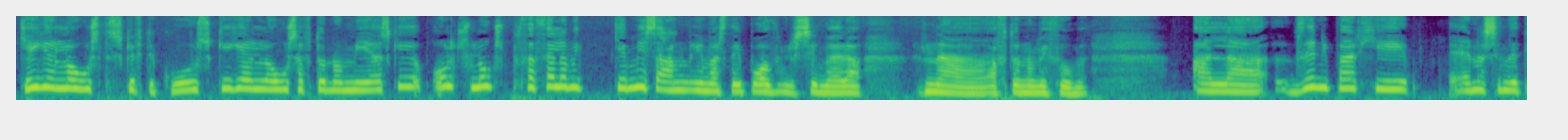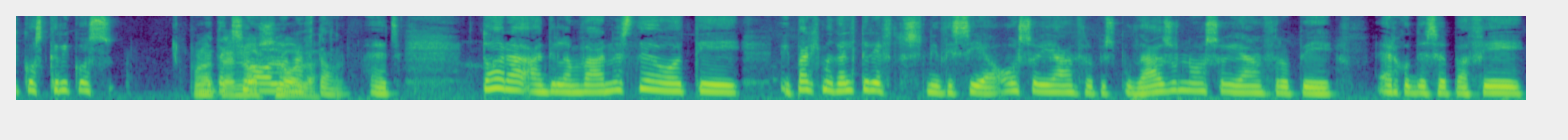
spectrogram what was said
και για λόγους θρησκευτικούς και για λόγους αυτονομίας και για όλους τους λόγους που θα θέλαμε και εμείς, αν είμαστε υπόδουλοι σήμερα, να αυτονομηθούμε. Αλλά δεν υπάρχει ένας συνδετικός κρίκος μεταξύ όλων αυτών. Έτσι. Τώρα αντιλαμβάνεστε ότι υπάρχει μεγαλύτερη αυτοσυνειδησία όσο οι άνθρωποι σπουδάζουν, όσο οι άνθρωποι έρχονται σε επαφή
